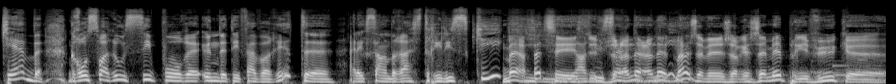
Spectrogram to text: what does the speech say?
keb. Grosse soirée aussi pour euh, une de tes favorites, euh, Alexandra Streliski. Ben, en fait, c'est, honnêtement, j'avais, j'aurais jamais prévu que.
